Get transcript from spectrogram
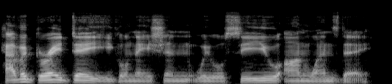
Have a great day, Eagle Nation. We will see you on Wednesday.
